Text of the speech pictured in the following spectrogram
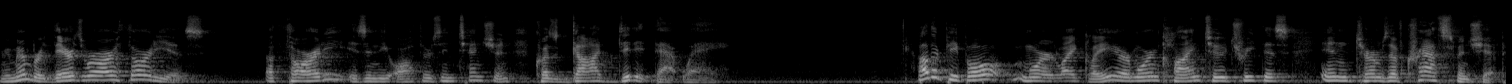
Remember, there's where our authority is. Authority is in the author's intention because God did it that way. Other people, more likely, are more inclined to treat this in terms of craftsmanship.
